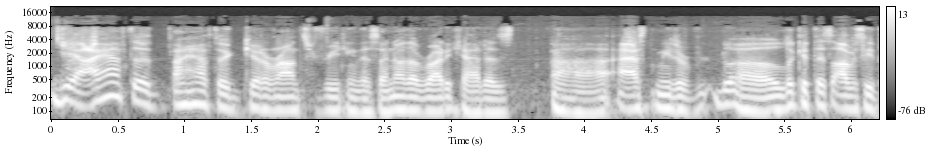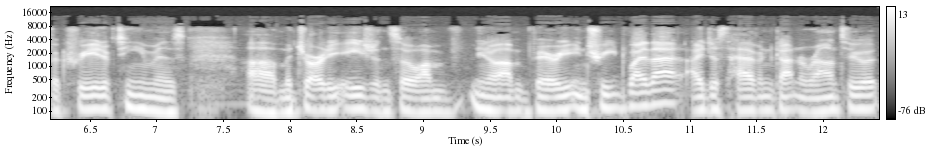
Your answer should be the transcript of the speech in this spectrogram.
Yeah, I have to. I have to get around to reading this. I know that Roddy Cat has uh, asked me to uh, look at this. Obviously, the creative team is uh, majority Asian, so I'm you know I'm very intrigued by that. I just haven't gotten around to it.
